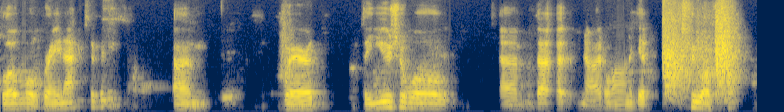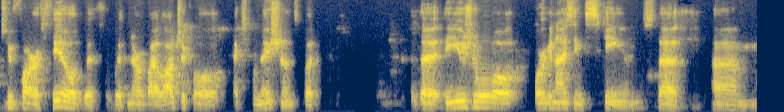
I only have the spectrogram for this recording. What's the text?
global brain activity, um, where the usual, um, that, no, I don't want to get too, too far afield with, with neurobiological explanations, but the, the usual organizing schemes that um,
